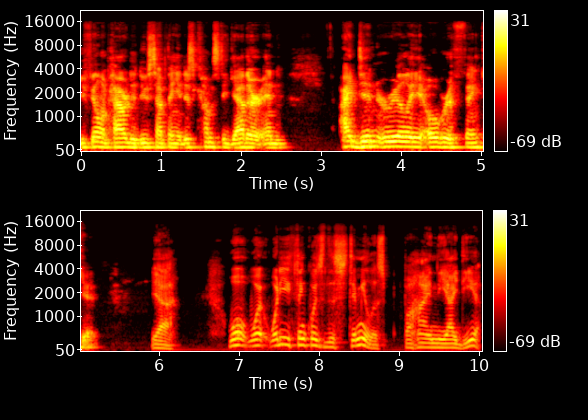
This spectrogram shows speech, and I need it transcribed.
you feel empowered to do something, it just comes together and I didn't really overthink it. Yeah. Well, what what do you think was the stimulus behind the idea?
